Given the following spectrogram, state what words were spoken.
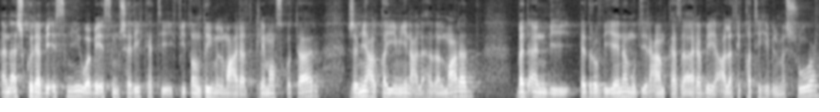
أن أشكر باسمي وباسم شريكتي في تنظيم المعرض كليمانس كوتار جميع القيمين على هذا المعرض بدءا ببيدرو فيينا مدير عام كازا عربي على ثقته بالمشروع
